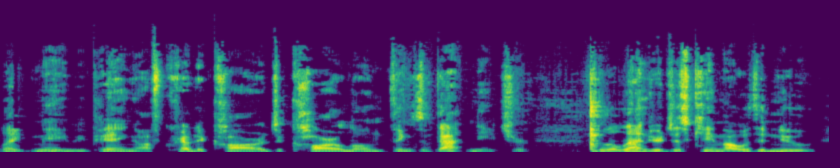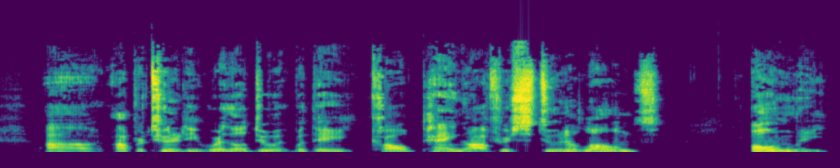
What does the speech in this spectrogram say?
like maybe paying off credit cards, a car loan, things of that nature. So the lender just came out with a new uh, opportunity where they'll do what they call paying off your student loans only.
